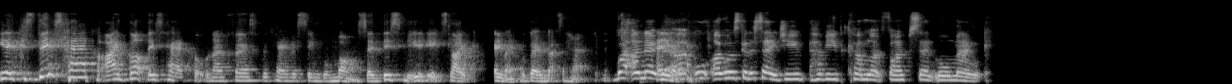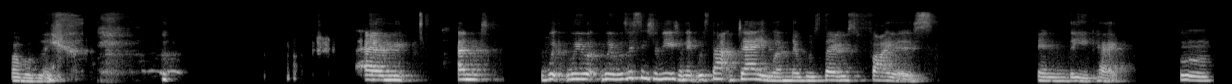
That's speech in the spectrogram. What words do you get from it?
You know, because this haircut, I got this haircut when I first became a single mom. So this, it's like, anyway, we're going back to hair. Well, I know, Anyway. but I, I was going to say, do you have you become like five percent more mank? Probably. um, and we, we, were- we were listening to the news, and it was that day when there was those fires in the UK. Mm.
